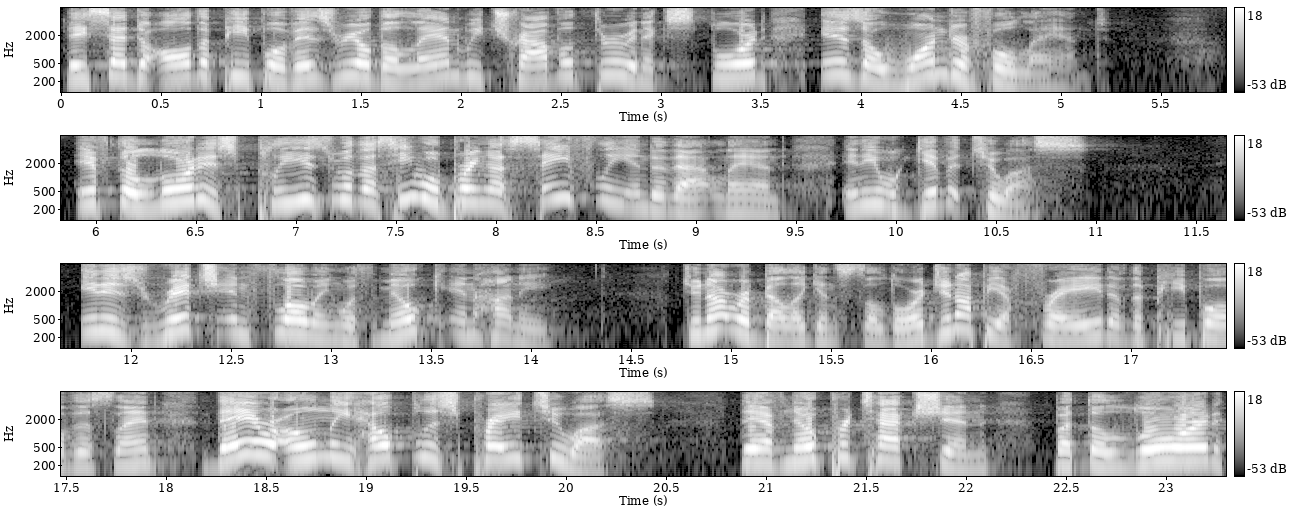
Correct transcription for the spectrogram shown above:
They said to all the people of Israel, The land we traveled through and explored is a wonderful land. If the Lord is pleased with us, he will bring us safely into that land and he will give it to us. It is rich and flowing with milk and honey. Do not rebel against the Lord. Do not be afraid of the people of this land. They are only helpless prey to us. They have no protection, but the Lord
